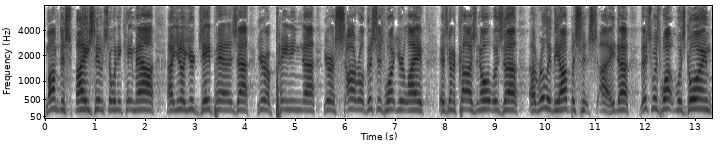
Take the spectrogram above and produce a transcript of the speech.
Mom despised him, so when he came out, uh, you know, you're Jabez, uh, you're a painting, uh, you're a sorrow. This is what your life is going to cause. No, it was uh, uh, really the opposite side. Uh, this was what was going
